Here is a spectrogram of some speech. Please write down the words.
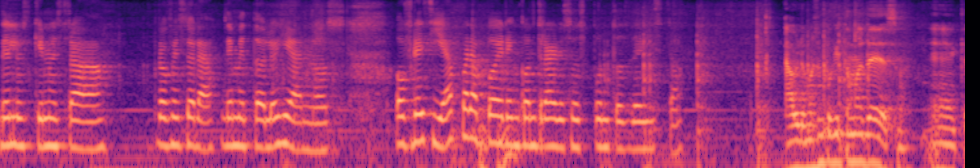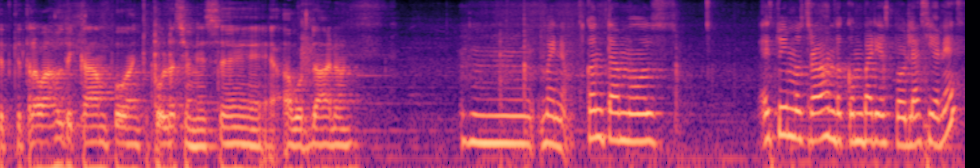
de los que nuestra profesora de metodología nos ofrecía para poder encontrar esos puntos de vista. Hablemos un poquito más de eso. Eh, ¿qué, trabajos de campo, en qué poblaciones se abordaron? Mm, bueno, contamos, estuvimos trabajando con varias poblaciones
